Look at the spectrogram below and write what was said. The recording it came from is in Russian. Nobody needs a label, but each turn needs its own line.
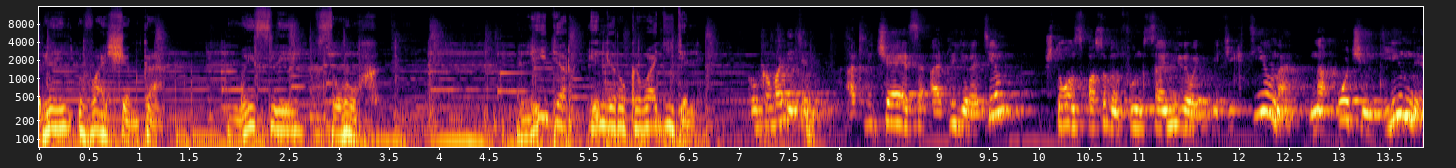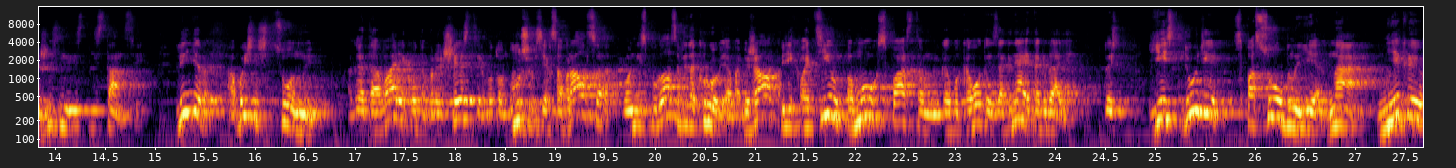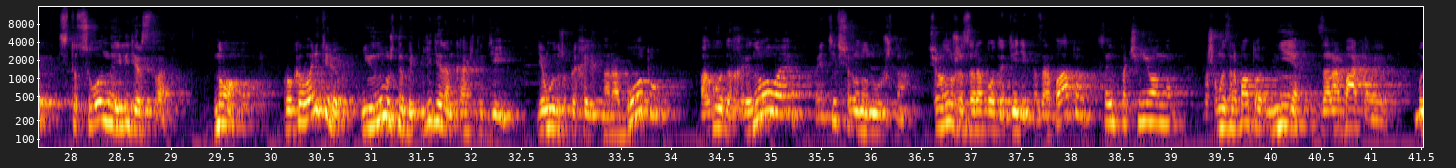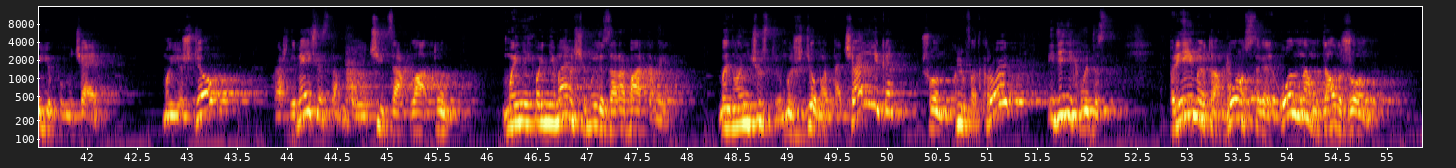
Андрей Ващенко. Мысли вслух. Лидер или руководитель?
Руководитель отличается от лидера тем, что он способен функционировать эффективно на очень длинной жизненной дистанции. Лидер обычно ситуационный. Какая-то авария, какое-то происшествие, вот он лучше всех собрался, он не испугался вида крови, а побежал, перехватил, помог, спас там как бы кого-то из огня и так далее. То есть есть люди, способные на некое ситуационное лидерство. Но руководителю не нужно быть лидером каждый день. Ему нужно приходить на работу, погода хреновая, пойти все равно нужно. Все равно нужно заработать денег на зарплату своим подчиненным, потому что мы зарплату не зарабатываем, мы ее получаем. Мы ее ждем каждый месяц, там, получить зарплату. Мы не понимаем, что мы ее зарабатываем. Мы этого не чувствуем. Мы ждем от начальника, что он клюв откроет и денег выдаст премию, там, бонус, он нам должен.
